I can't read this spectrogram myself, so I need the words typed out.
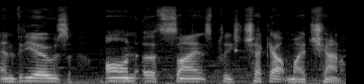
and videos on Earth Science, please check out my channel.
